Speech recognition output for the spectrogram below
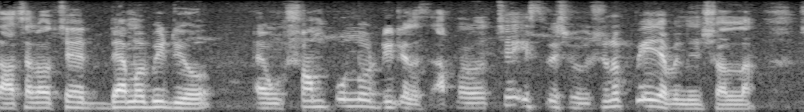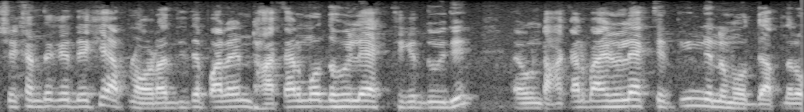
তাছাড়া হচ্ছে ডেমো ভিডিও এবং সম্পূর্ণ ডিটেলস আপনারা হচ্ছে স্পেসিফিকেশনও পেয়ে যাবেন ইনশাল্লাহ। সেখান থেকে দেখে আপনার অর্ডার দিতে পারেন। ঢাকার মধ্যে হইলে এক থেকে দুই দিন এবং ঢাকার বাইরে হলে এক থেকে তিন দিনের মধ্যে আপনারা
